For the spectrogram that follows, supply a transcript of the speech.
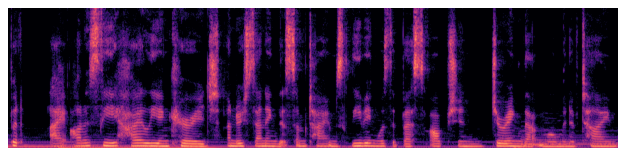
But I honestly highly encourage understanding that sometimes leaving was the best option during that moment of time.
